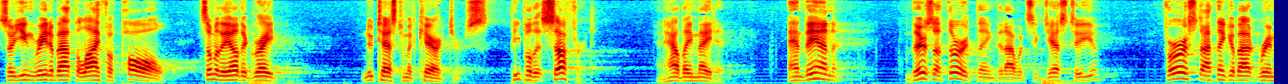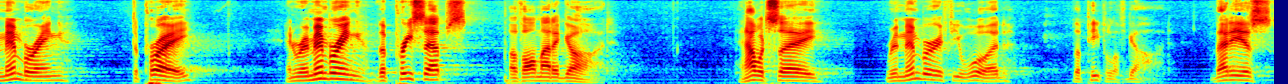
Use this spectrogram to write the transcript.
So you can read about the life of Paul, some of the other great New Testament characters, people that suffered, and how they made it. And then there's a third thing that I would suggest to you. First, I think about remembering to pray and remembering the precepts of Almighty God. And I would say, remember, if you would, the people of God. That is,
